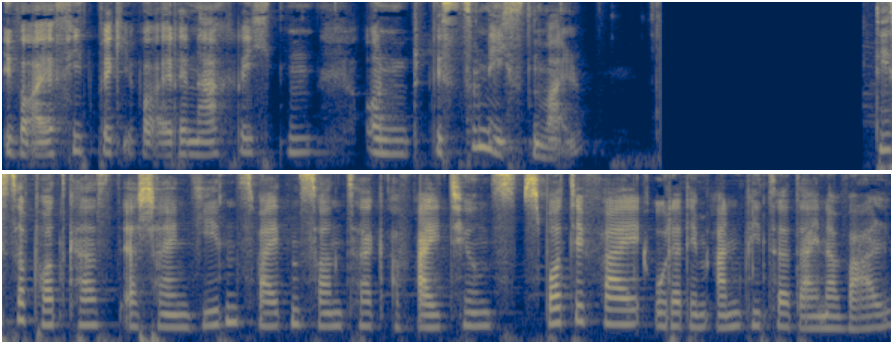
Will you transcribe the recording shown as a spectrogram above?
über euer Feedback, über eure Nachrichten und bis zum nächsten Mal. Dieser Podcast erscheint jeden zweiten Sonntag auf iTunes, Spotify oder dem Anbieter deiner Wahl.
